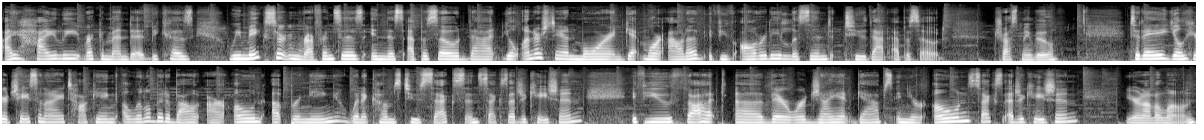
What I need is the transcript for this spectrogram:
I highly recommend it because we make certain references in this episode that you'll understand more and get more out of if you've already listened to that episode. Trust me, boo. Today, you'll hear Chase and I talking a little bit about our own upbringing when it comes to sex and sex education. If you thought uh, there were giant gaps in your own sex education, you're not alone.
